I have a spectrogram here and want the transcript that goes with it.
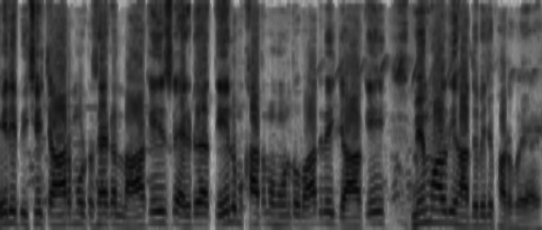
ਇਹਦੇ ਪਿੱਛੇ ਚਾਰ ਮੋਟਰਸਾਈਕਲ ਲਾ ਕੇ ਇਸ ਐਕਟਿਵਾ ਦਾ ਤੇਲ ਖਤਮ ਹੋਣ ਤੋਂ ਬਾਅਦ ਵਿੱਚ ਜਾ ਕੇ ਮਹਿਮਾਲ ਦੀ ਹੱਦ ਵਿੱਚ ਫੜ ਹੋਇਆ ਹੈ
